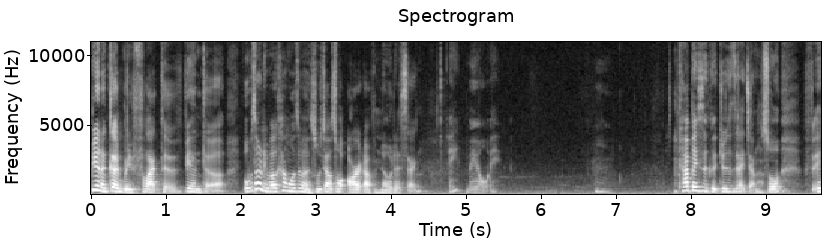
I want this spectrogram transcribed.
变得更 reflective，变得我不知道你有没有看过这本书，叫做《Art of Noticing》。哎、没有哎、嗯它 basically 就是在讲说，非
